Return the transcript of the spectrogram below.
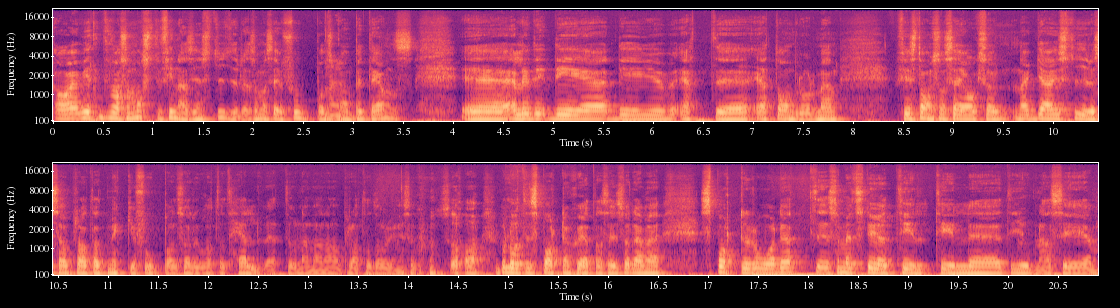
ja, jag vet inte vad som måste finnas i en styrelse. Som man säger fotbollskompetens. Eh, eller det, det, det, är ju ett, eh, ett område. Men det finns de som säger också när Gais styrelse har pratat mycket fotboll så har det gått åt helvete. Och när man har pratat organisation så har, och låtit sporten sköta sig. Så det här med Sportrådet eh, som ett stöd till, till, eh, till Jonas är,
